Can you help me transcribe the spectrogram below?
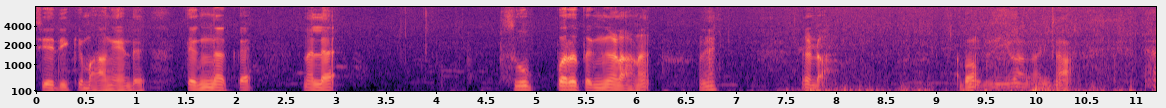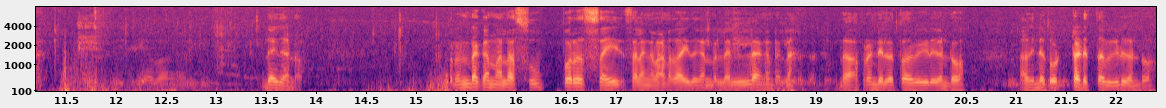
ശരിക്കും മാങ്ങയുണ്ട്. തെങ്ങൊക്കെ നല്ല സൂപ്പർ തെങ്ങുകളാണ്. ഏ? ഇത് കണ്ടോ? അപ്പോൾ ആ. ഇതാ ഇത് കണ്ടോ? ഫ്രണ്ടൊക്കെ നല്ല സൂപ്പർ സൈ സ്ഥലങ്ങളാണ്. അതായത് കണ്ടല്ലോ എല്ലാം കണ്ടല്ലോ. ഇതാ ഫ്രണ്ടിലത്തെ വീട് കണ്ടോ? അതിന്റെ തൊട്ടടുത്ത വീട് കണ്ടോ?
